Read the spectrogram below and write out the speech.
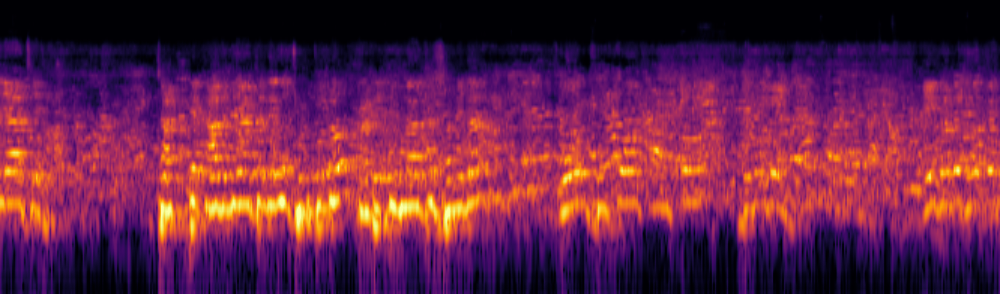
দেওয়া আছে চারটে কাঠ দেওয়া আছে দেখুন ছোট ছোট কাঠের টুকরো আছে স্বামীরা ও দুটো পান্ত দেবেন এইভাবে ধরবেন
